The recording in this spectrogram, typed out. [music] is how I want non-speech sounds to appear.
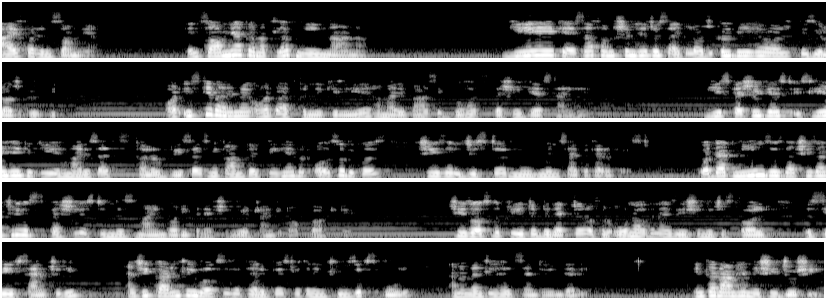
I for insomnia insomnia का मतलब नींद ना आना। ये एक ऐसा फ़ंक्शन है जो साइकोलॉजिकल भी है और फिजियोलॉजिकल भी। और इसके बारे में और बात करने के लिए हमारे पास एक बहुत स्पेशल गेस्ट आई हैं। ये स्पेशल गेस्ट इसलिए है क्योंकि ये हमारे साथ कलर ग्रे सेल्स में काम करती हैं but also because she is a registered movement psychotherapist What that means is that she's actually a specialist in this mind body connection we are trying to talk about today. She is also the creative director of her own organization, which is called the Safe Sanctuary, and she currently works as a therapist with an inclusive school and a mental health center in Delhi. Inka naam hai Nishi Joshi.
